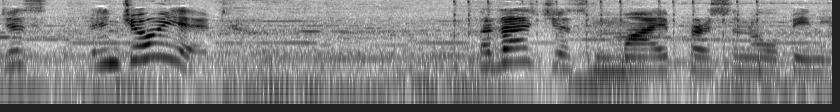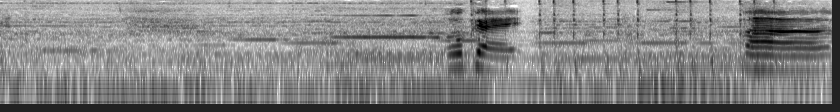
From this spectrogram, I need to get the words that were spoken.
Just enjoy it. But that's just my personal opinion. Okay. Uh,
